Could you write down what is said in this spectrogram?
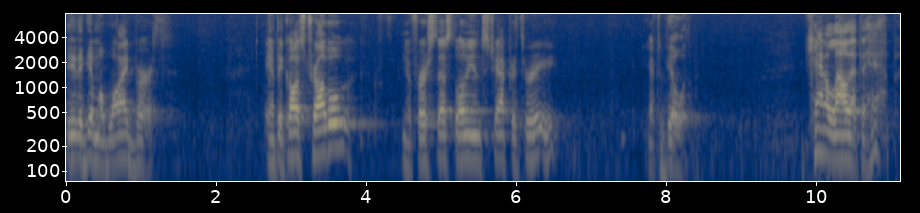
You need to give them a wide berth. And if they cause trouble, you know, 1 Thessalonians chapter 3, you have to deal with them. Can't allow that to happen.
